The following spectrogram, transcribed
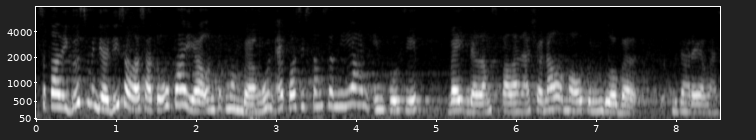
Sekaligus menjadi salah satu upaya untuk membangun ekosistem seni yang inklusif baik dalam skala nasional maupun global. Bentar ya mas.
